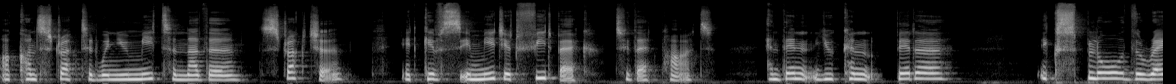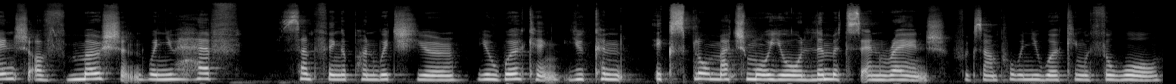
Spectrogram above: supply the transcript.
are constructed when you meet another structure. It gives immediate feedback to that part. And then you can better explore the range of motion. When you have something upon which you're you're working you can explore much more your limits and range. For example when you're working with the wall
